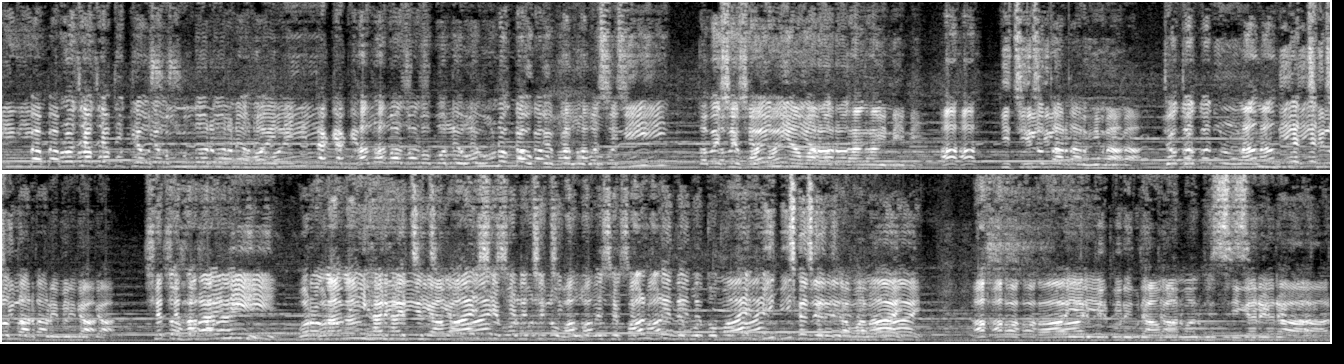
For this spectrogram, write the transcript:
কিংবা প্রজাপতি কেউ সুন্দর মনে হয়নি তাকে ভালোবাসবো বলে অন্য কাউকে ভালোবাসিনি তবে সে হয়নি আমার অর্ধাঙ্গিনী আহা কি ছিল তার মহিমা? জগৎকুল নাম দিয়েছিল তার প্রেমিকা সে তো হারায়নি বরং আমি হারিয়েছি আমায় সে বলেছিল ভালোবেসে পাল্টে দেবো তোমায় বিচ্ছেদের জামানায়। এর বিপরীতে আমার মধ্যে সিগারেট আর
